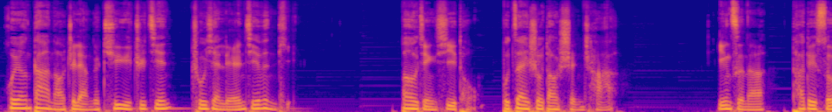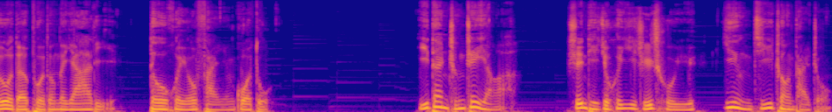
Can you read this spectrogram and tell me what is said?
会让大脑这两个区域之间出现连接问题，报警系统不再受到审查，因此呢，它对所有的普通的压力都会有反应过度。一旦成这样啊。身体就会一直处于应激状态中，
